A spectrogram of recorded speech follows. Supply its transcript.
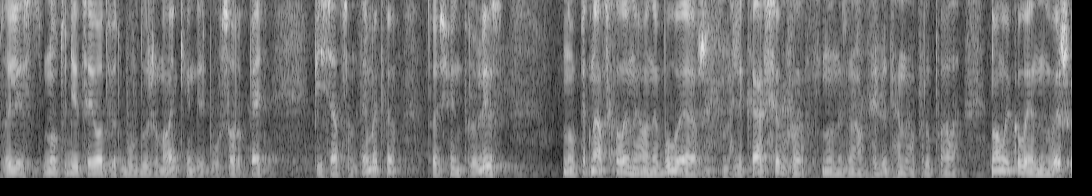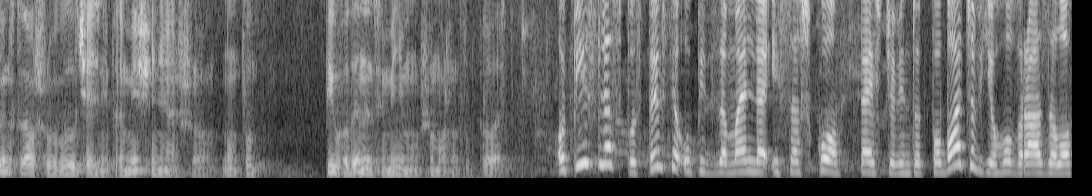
Заліз, ну тоді цей отвір був дуже маленький, він десь був 45-50 сантиметрів. Тобто він проліз. Ну, 15 хвилин його не було, я вже налякався, бо ну, не знав, де людина пропала. Ну, але коли він вийшов, він сказав, що величезні приміщення, що ну, тут півгодини це мінімум, що можна тут провести. Опісля спустився у підземелля і Сашко. Те, що він тут побачив, його вразило.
